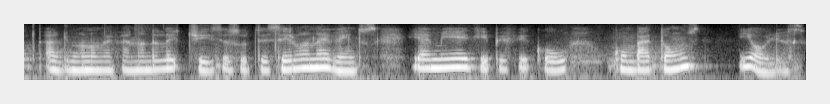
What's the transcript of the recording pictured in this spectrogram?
tarde, meu nome é Fernanda Letícia, sou do terceiro ano eventos e a minha equipe ficou com batons e óleos.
